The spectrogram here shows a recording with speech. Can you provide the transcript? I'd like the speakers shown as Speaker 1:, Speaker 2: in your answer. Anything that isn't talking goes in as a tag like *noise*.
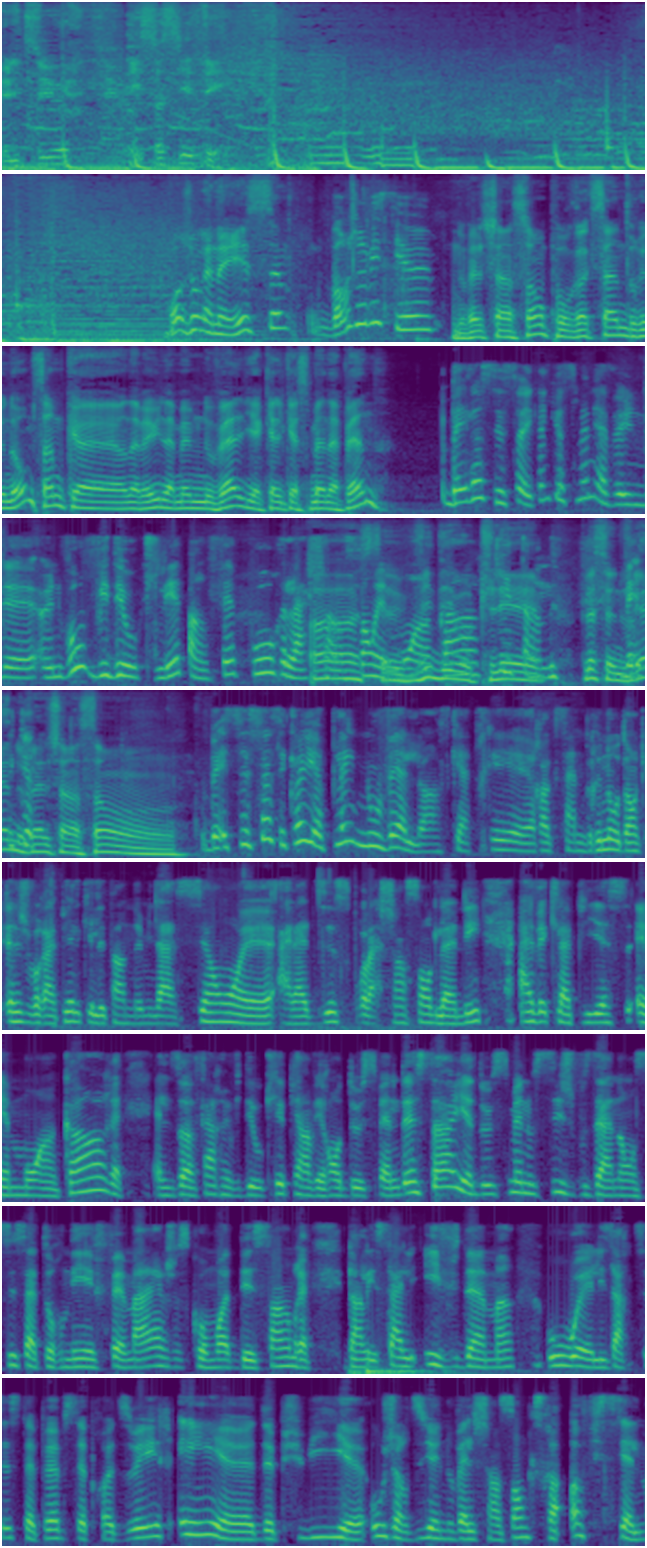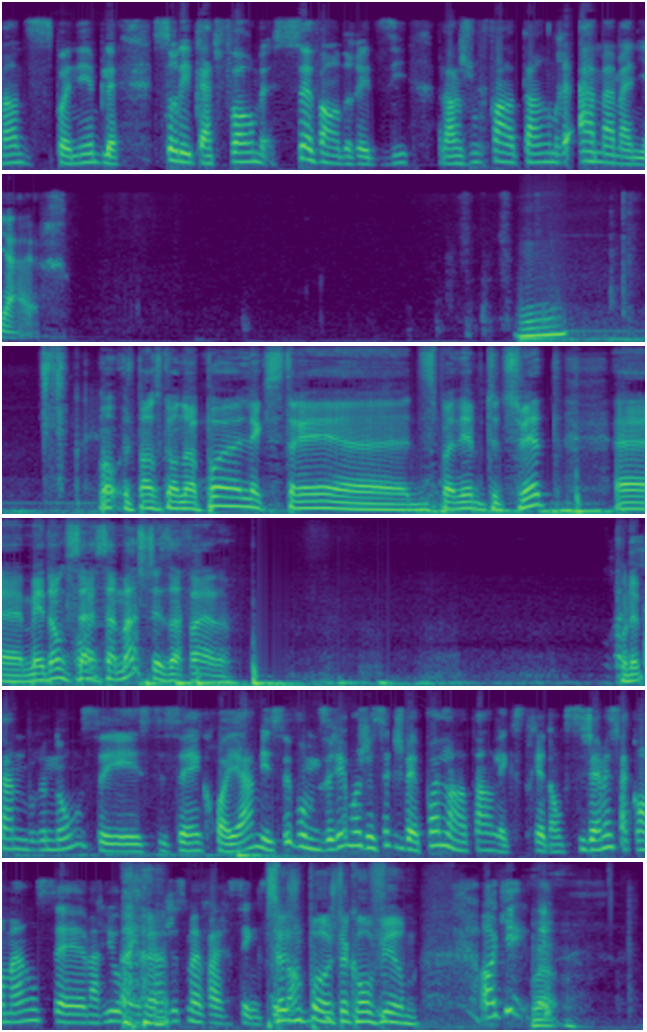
Speaker 1: Culture et société.
Speaker 2: Bonjour Anaïs.
Speaker 3: Bonjour messieurs.
Speaker 2: Nouvelle chanson pour Roxane Bruno. Il me semble qu'on avait eu la même nouvelle il y a quelques semaines à peine.
Speaker 3: Ben là, c'est ça. Il y a quelques semaines, il y avait une, un nouveau vidéoclip, en fait, pour la
Speaker 2: Ah,
Speaker 3: chanson Et moi
Speaker 2: un
Speaker 3: encore.
Speaker 2: vidéoclip.
Speaker 3: en-
Speaker 2: Là, c'est une
Speaker 3: Mais
Speaker 2: vraie
Speaker 3: que-
Speaker 2: nouvelle chanson.
Speaker 3: Ben, c'est ça, c'est que là, il y a plein de nouvelles là, en ce qui a trait euh, Roxane Bruno. Donc, elle, je vous rappelle qu'elle est en nomination euh, à la 10 pour la chanson de l'année avec la pièce Aime-moi encore. Elle nous a offert un vidéoclip il y a environ deux semaines de ça. Il y a deux semaines aussi, je vous ai annoncé sa tournée éphémère jusqu'au mois de décembre dans les salles, évidemment, où euh, les artistes peuvent se produire. Et euh, depuis aujourd'hui, il y a une nouvelle chanson qui sera officiellement disponible sur les plateformes ce vendredi. Alors, je vous fais entendre à ma manière.
Speaker 2: Bon, je pense qu'on n'a pas l'extrait euh, disponible tout de suite. Euh, mais donc, ça, ça marche, ces affaires.
Speaker 3: Roxane Bruno, c'est incroyable. Et ça, vous me direz, moi, je sais que je vais pas l'entendre, l'extrait. Donc, si jamais ça commence, euh, Mario Vincent, *laughs* juste me faire signe.
Speaker 4: Ça
Speaker 3: C'est
Speaker 4: joue
Speaker 3: bon?
Speaker 4: pas, je te confirme.
Speaker 3: OK.
Speaker 2: Bon.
